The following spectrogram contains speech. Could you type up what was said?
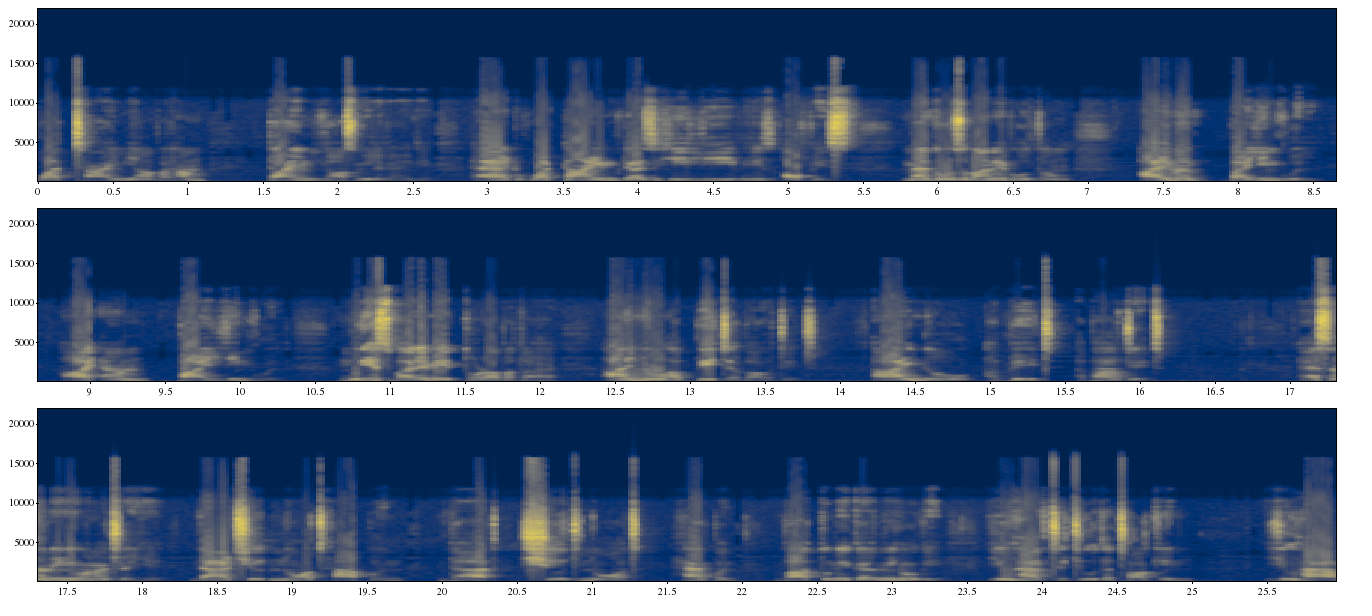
वट टाइम यहाँ पर हम टाइम लाजमी लगाएँगे। At what time does he leave his office मैं दो जबानें बोलता हूँ। I am a bilingual I am bilingual मुझे इस बारे में थोड़ा पता है। I know a bit about it I know a bit about it ऐसा नहीं होना चाहिए। That should not happen that should not happen बात तुम्हें करनी होगी। You have to do the talking you have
